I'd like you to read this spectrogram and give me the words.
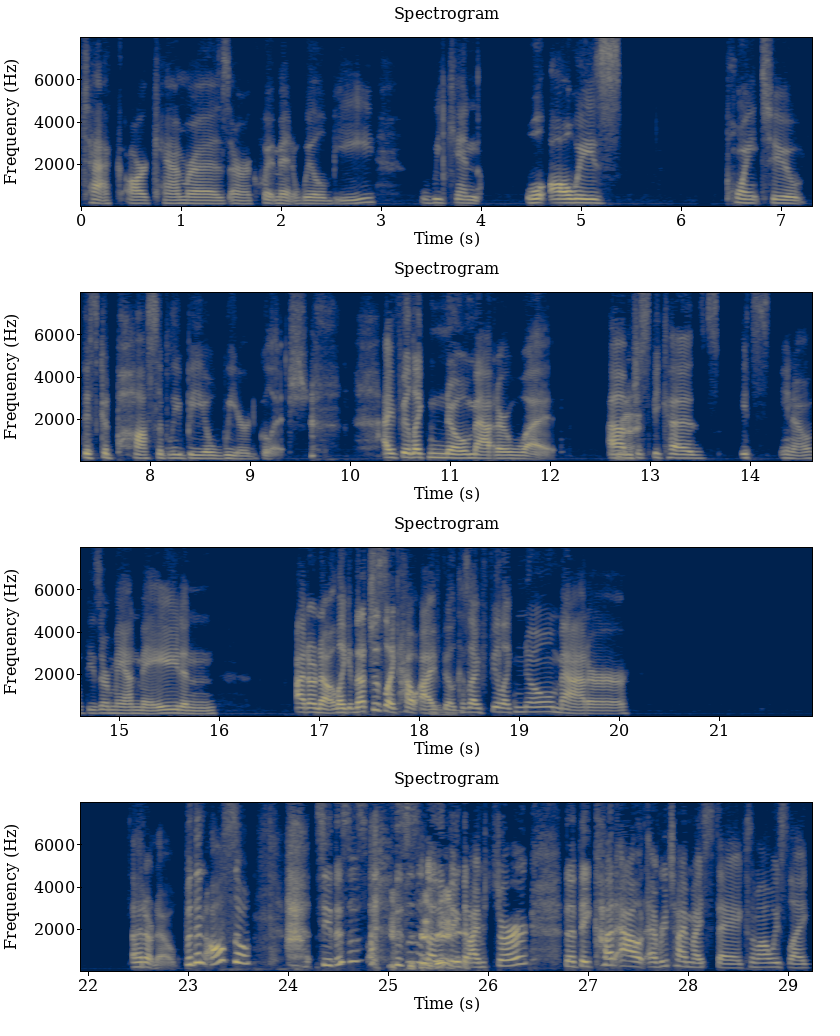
tech our cameras or equipment will be, we can will always point to this could possibly be a weird glitch. I feel like no matter what. Um Right. just because it's, you know, these are man-made and I don't know. Like that's just like how I feel because I feel like no matter I don't know. But then also, see, this is this is another thing that I'm sure that they cut out every time I say because I'm always like,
